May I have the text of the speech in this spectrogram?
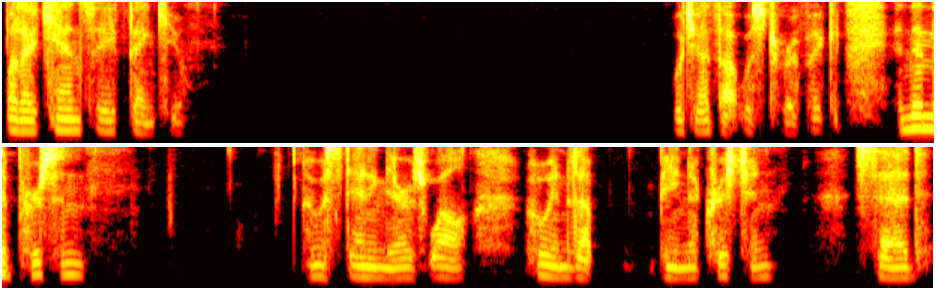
but I can say thank you." Which I thought was terrific. And then the person who was standing there as well, who ended up being a Christian, said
